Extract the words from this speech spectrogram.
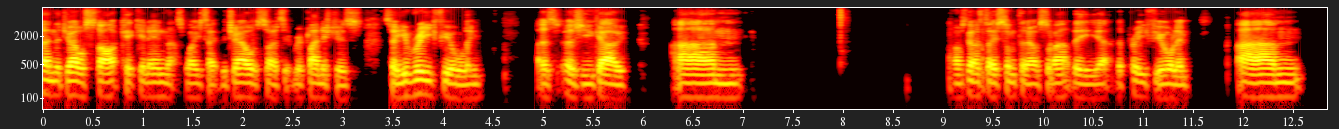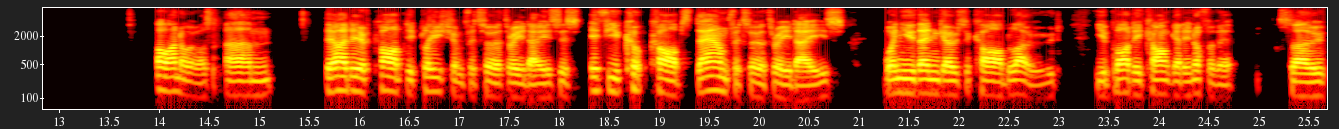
Then the gels start kicking in. That's why you take the gels so it replenishes. So you're refueling as as you go. Um, I was going to say something else about the uh, the pre-fueling. Um, oh, I know it was. Um, the idea of carb depletion for two or three days is if you cut carbs down for two or three days, when you then go to carb load, your body can't get enough of it. So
